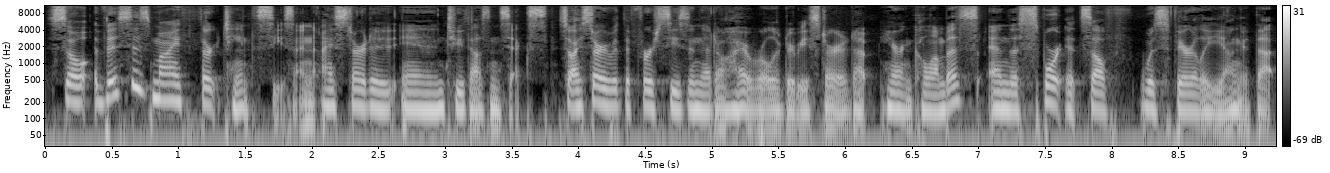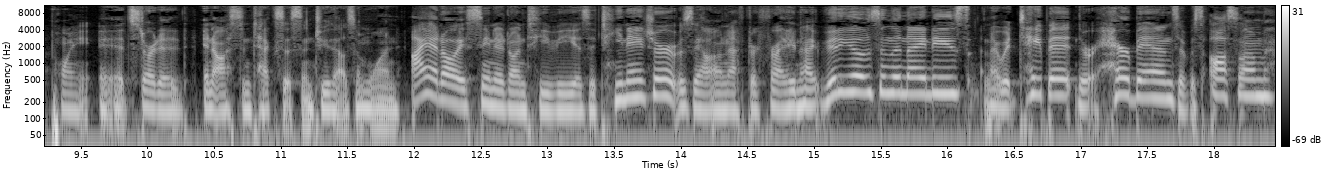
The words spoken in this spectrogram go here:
So this is my 13th season. I started in 2006. So I started with the first season that Ohio Roller Derby started up here in Columbus, and the sport itself was fairly young at that point. It started in Austin, Texas in 2001. I had always seen it on TV as a teenager. It was on after Friday night videos in the 90s, and I would tape it. There were hair bands. It was awesome.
